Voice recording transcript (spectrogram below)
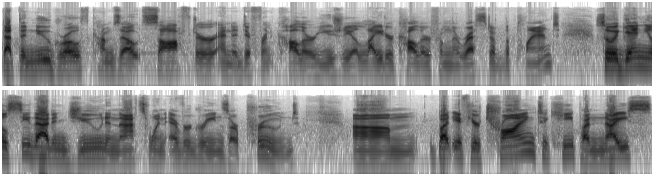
that the new growth comes out softer and a different color, usually a lighter color from the rest of the plant. So again, you'll see that in June and that's when evergreens are pruned. Um, but if you're trying to keep a nice,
